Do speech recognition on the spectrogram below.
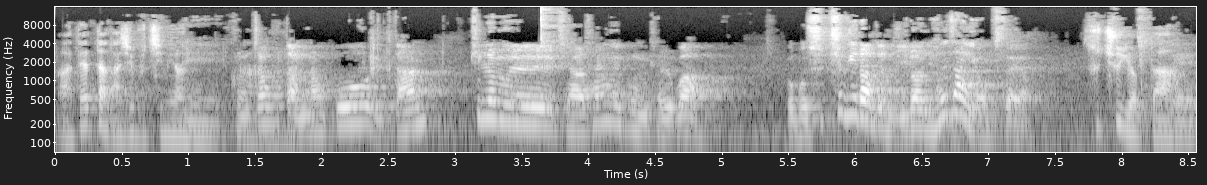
아 뗐다 다시 붙이면? 네, 그런 아. 자국도 안 남고 일단 필름을 제가 사용해 본 결과 뭐 수축이라든지 이런 현상이 없어요. 수축이 없다. 네,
